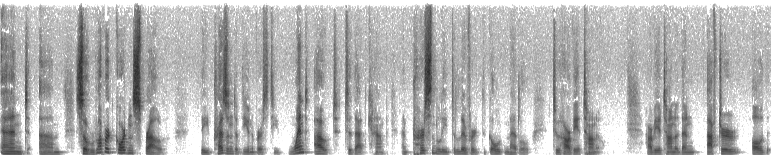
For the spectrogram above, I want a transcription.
And um, so Robert Gordon Sproul, the president of the university, went out to that camp and personally delivered the gold medal to Harvey Itano. Harvey Itano then, after all the,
